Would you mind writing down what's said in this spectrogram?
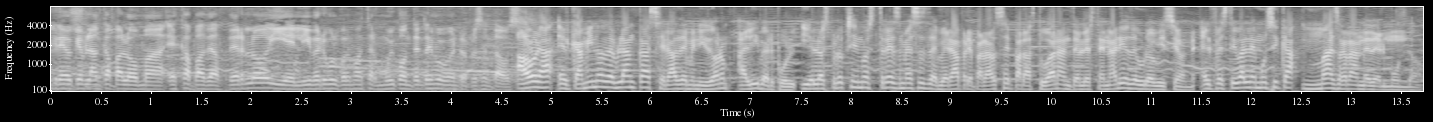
creo que Blanca Paloma es capaz de hacerlo y en Liverpool podemos estar muy contentos y muy bien representados. Ahora, el camino de Blanca será de Benidorm a Liverpool y en los próximos tres meses deberá prepararse para actuar ante el escenario de Eurovisión, el festival de música más grande del mundo.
